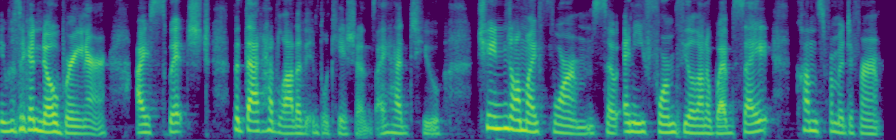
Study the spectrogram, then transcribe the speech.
it was like a no-brainer. I switched, but that had a lot of implications. I had to change all my forms. So any form field on a website comes from a different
